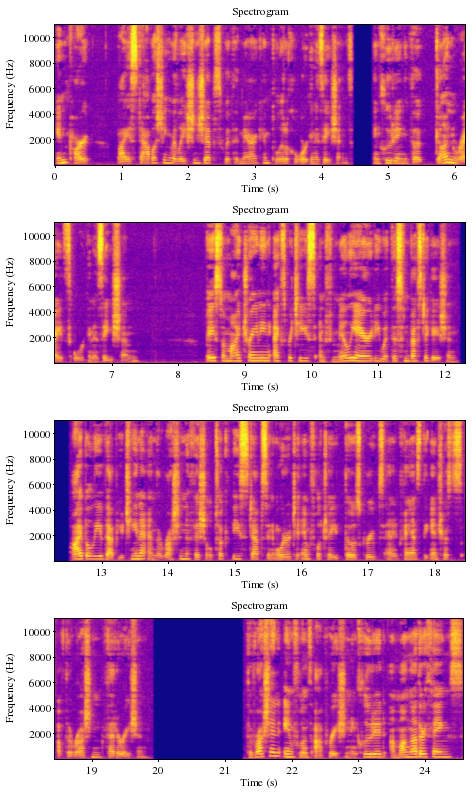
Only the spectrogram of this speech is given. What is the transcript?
in part by establishing relationships with American political organizations, including the Gun Rights Organization, Based on my training, expertise, and familiarity with this investigation, I believe that Butina and the Russian official took these steps in order to infiltrate those groups and advance the interests of the Russian Federation. The Russian influence operation included, among other things,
